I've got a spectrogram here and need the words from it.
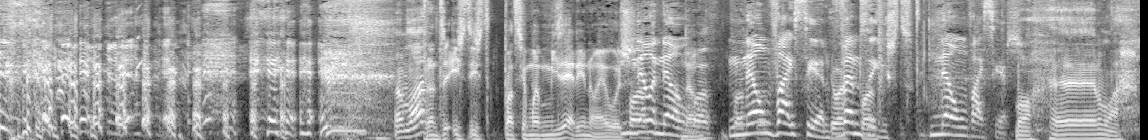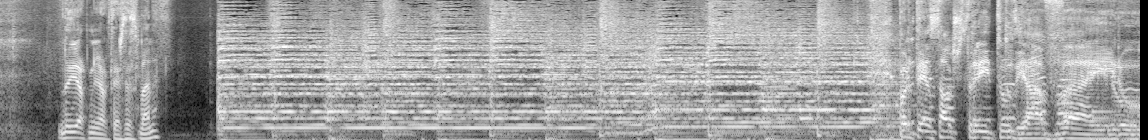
Vamos lá? pronto, isto, isto pode ser uma miséria, não é hoje? Não, não. Não. Não vai ser. Eu acho Vamos a pode. isto. Não vai ser. Bom, uh, vamos lá. New York, New York desta semana. Pertence ao distrito de Aveiro.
